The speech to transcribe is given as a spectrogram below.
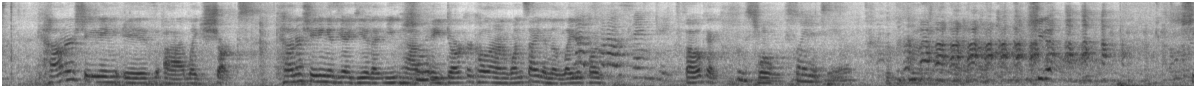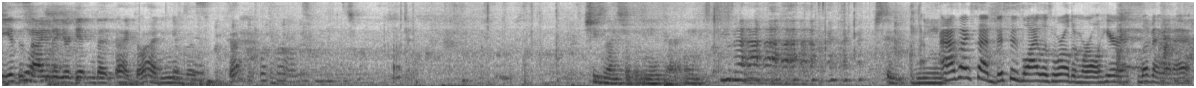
Counter shading is uh, like sharks. Counter shading is the idea that you have So- a darker color on one side and the lighter That's color. what I was thinking. Oh, okay. I was trying to explain it to you. She do- She has decided that you're getting that. All right, go ahead. You can give this. Go ahead. Which ones? She's nicer than me, apparently. Just a mean. As I said, this is Lyla's world, and we're all here and living in it.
